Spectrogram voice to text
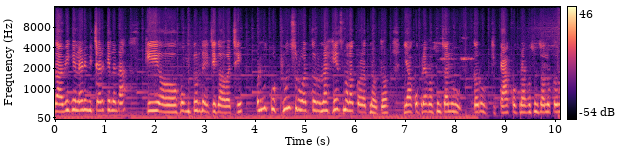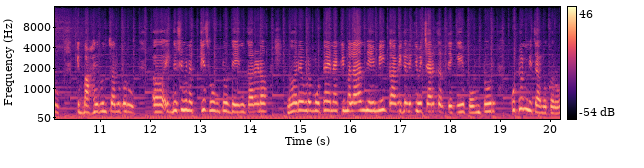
गावी गेलं आणि विचार केला ना की होम टूर द्यायची गावाची. पण मी कुठून सुरुवात करू ना हेच मला कळत नव्हतं. या कोपऱ्यापासून चालू करू की त्या कोपऱ्यापासून चालू करू की बाहेरून चालू करू. एक दिवशी मी नक्कीच होम टूर देईन. कारण घर एवढं मोठं आहे ना की मला नेहमी गावी गेले की विचार करते की होम टूर कुठून मी चालू करू.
